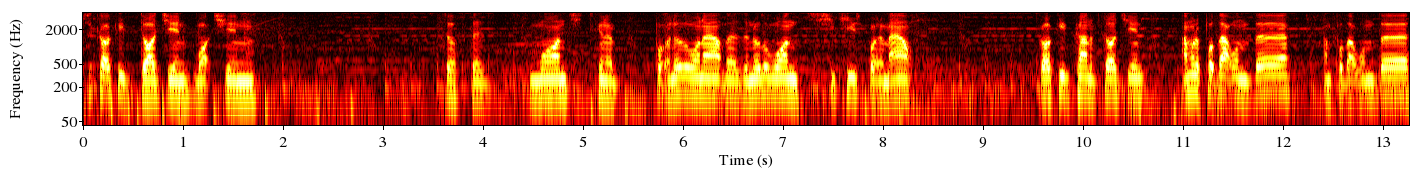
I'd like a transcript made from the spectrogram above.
Just got to keep dodging, watching stuff. There's one, she's to put another one out. There's another one, she keeps putting them out. Got to keep kind of dodging. I'm to put that one there and put that one there.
